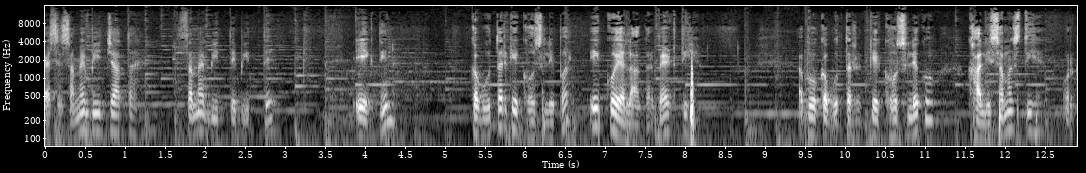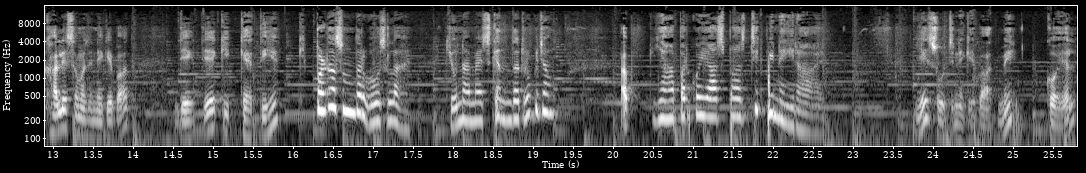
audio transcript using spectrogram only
ऐसे समय बीत जाता है। समय बीतते बीतते एक दिन कबूतर के घोंसले पर एक कोयल आकर बैठती है। अब वो कबूतर के घोंसले को खाली समझती है और खाली समझने के बाद देखती है कि कहती है कि बड़ा सुंदर घोंसला है। क्यों ना मैं इसके अंदर रुक जाऊँ? अब यहाँ पर कोई आसपास दिख भी नहीं रहा है। ये सोचने के बाद में कोयल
